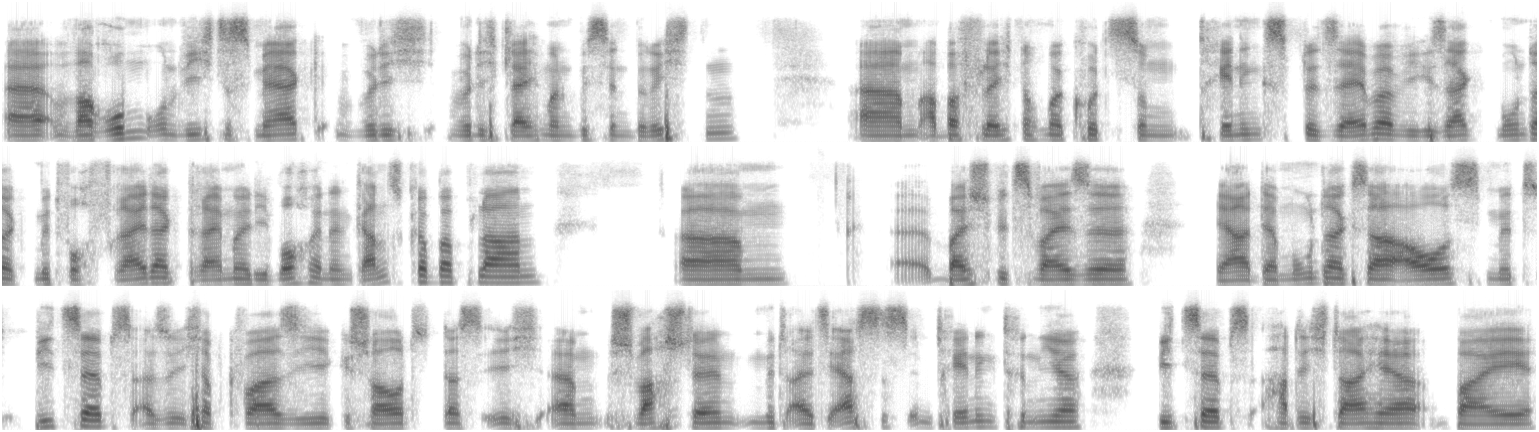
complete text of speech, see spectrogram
Äh, warum und wie ich das merke, würde ich, würd ich gleich mal ein bisschen berichten. Ähm, aber vielleicht noch mal kurz zum Trainingssplit selber. Wie gesagt, Montag, Mittwoch, Freitag, dreimal die Woche in einen Ganzkörperplan. Ähm, äh, beispielsweise, ja, der Montag sah aus mit Bizeps. Also ich habe quasi geschaut, dass ich ähm, Schwachstellen mit als erstes im Training trainiere. Bizeps hatte ich daher bei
